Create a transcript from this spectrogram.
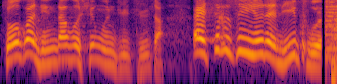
卓冠廷当过新闻局局长，哎，这个事情有点离谱了。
